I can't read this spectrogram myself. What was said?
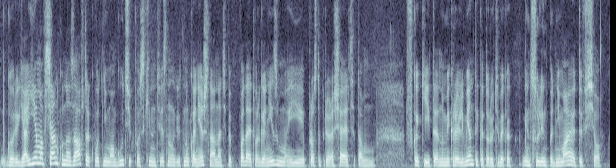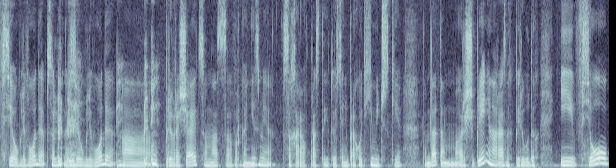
говорю, я ем овсянку на завтрак, вот не могу, типа, скинуть вес. Она говорит, ну, конечно, она тебе попадает в организм и просто превращается там в какие-то ну, микроэлементы, которые у тебя как инсулин поднимают, и все. Все углеводы, абсолютно все углеводы а, превращаются у нас в организме в сахара, в простые. То есть они проходят химические там, да, там, расщепления на разных периодах, и все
